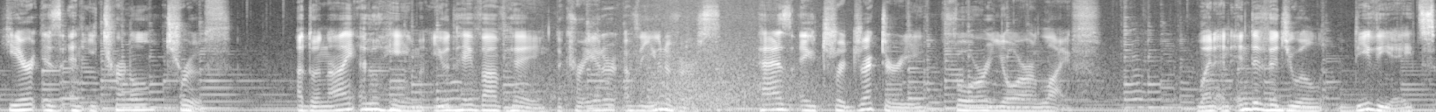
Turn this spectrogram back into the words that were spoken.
Here is an eternal truth. Adonai Elohim Yud He Vav He, the creator of the universe, has a trajectory for your life. When an individual deviates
